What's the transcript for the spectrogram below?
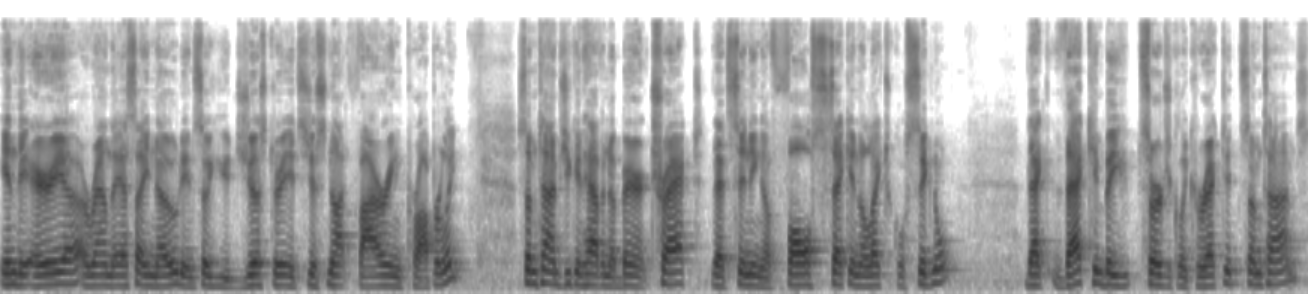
in the area around the SA node, and so you just it's just not firing properly. Sometimes you can have an aberrant tract that's sending a false second electrical signal. That that can be surgically corrected sometimes,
